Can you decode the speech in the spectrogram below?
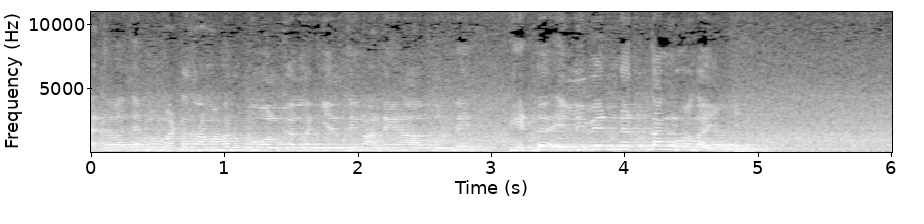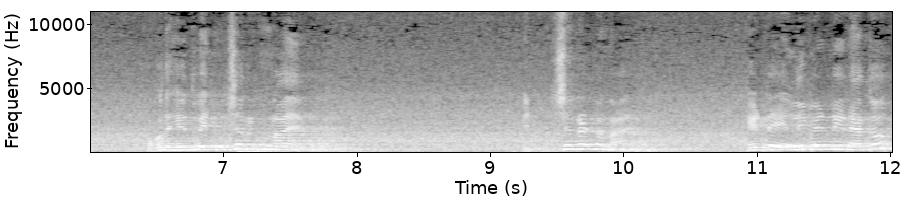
අත වශයෙන්ම මට සමහරු කෝල් කරලා කියලා තියෙනවා අනේ ආඳුන්නේ හෙට එළි වෙන්නේ නැත්තම් හොඳයි කියලා. මොකද හේතුව එච්චරට ණය. එච්චරට ණය. හෙට එළි වෙන්නේ නැතොත්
